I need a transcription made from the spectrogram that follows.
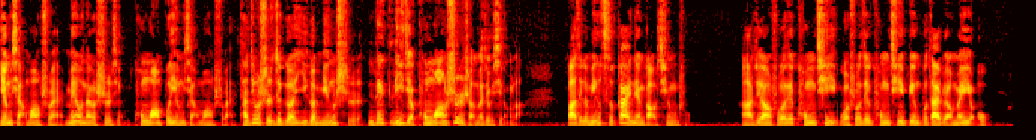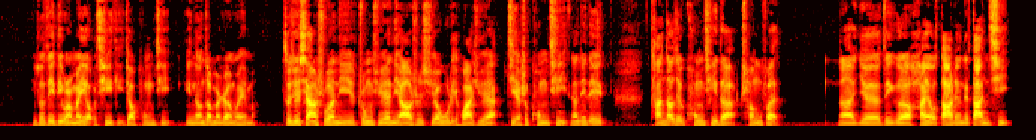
影响旺衰没有那个事情，空亡不影响旺衰，它就是这个一个名词，你得理解空亡是什么就行了，把这个名词概念搞清楚啊。就像说的空气，我说这空气并不代表没有，你说这地方没有气体叫空气，你能这么认为吗？这就像说你中学你要是学物理化学解释空气，那你得谈到这空气的成分，那也这个含有大量的氮气，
